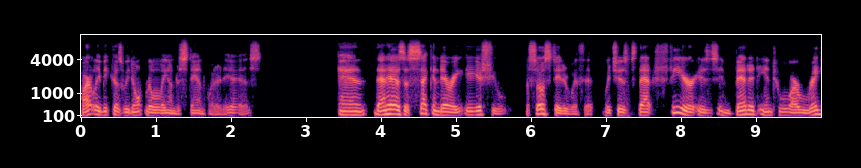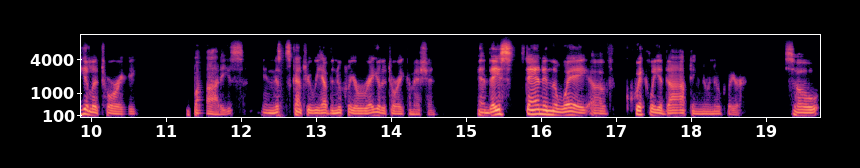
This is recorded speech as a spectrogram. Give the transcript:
partly because we don't really understand what it is. And that has a secondary issue associated with it, which is that fear is embedded into our regulatory bodies. In this country, we have the Nuclear Regulatory Commission, and they stand in the way of quickly adopting new nuclear. So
